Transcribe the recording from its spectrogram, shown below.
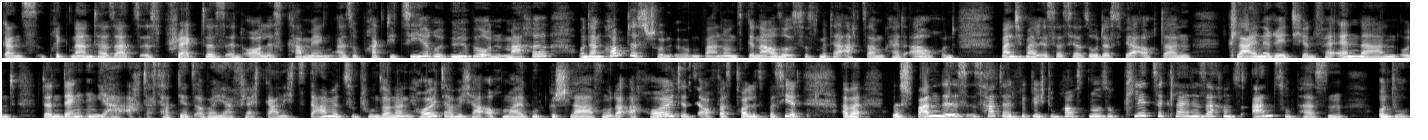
ganz prägnanter Satz ist: „Practice and all is coming.“ Also, praktiziere, übe und mache und dann kommt es schon irgendwann. Und genauso ist es mit der Achtsamkeit auch. Und manchmal ist es ja so, dass wir auch dann kleine Rädchen verändern und dann denken: „Ja, ach, das hat jetzt aber ja vielleicht gar nichts damit zu tun, sondern heute habe ich ja auch mal gut geschlafen“ oder „ach, heute ist ja auch was Tolles passiert.“ Aber das Spannende ist, es hat halt wirklich du brauchst nur so klitzekleine Sachen anzupassen und du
